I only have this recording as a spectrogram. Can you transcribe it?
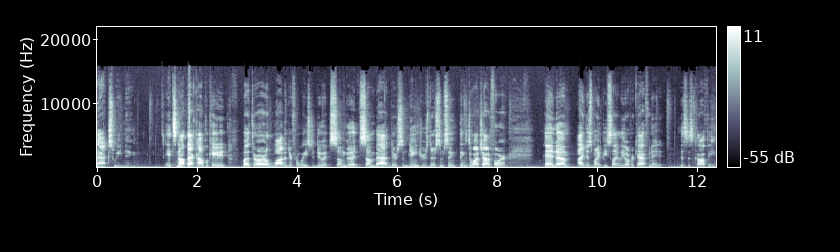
back sweetening. It's not that complicated, but there are a lot of different ways to do it. Some good, some bad. There's some dangers. There's some things to watch out for. And um, I just might be slightly over caffeinated. This is coffee.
